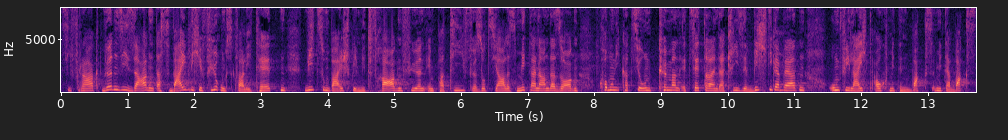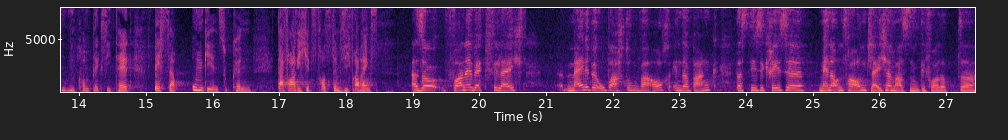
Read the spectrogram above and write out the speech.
Sie fragt, würden Sie sagen, dass weibliche Führungsqualitäten, wie zum Beispiel mit Fragen führen, Empathie für soziales Miteinander sorgen, Kommunikation kümmern etc. in der Krise wichtiger werden, um vielleicht auch mit, den Wachs mit der wachsenden Komplexität besser umgehen zu können? Da frage ich jetzt trotzdem Sie, Frau Hengst. Also vorneweg vielleicht meine Beobachtung war auch in der Bank, dass diese Krise Männer und Frauen gleichermaßen gefordert äh,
